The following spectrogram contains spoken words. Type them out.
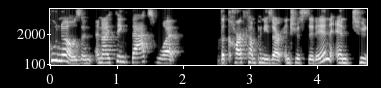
who knows? And and I think that's what the car companies are interested in, and to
